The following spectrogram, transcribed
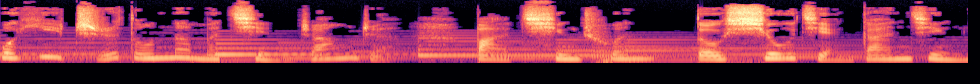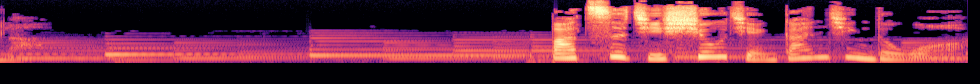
我一直都那么紧张着，把青春都修剪干净了。把自己修剪干净的我，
